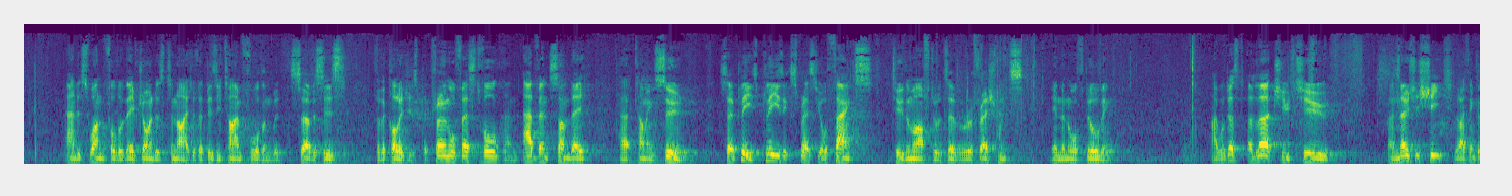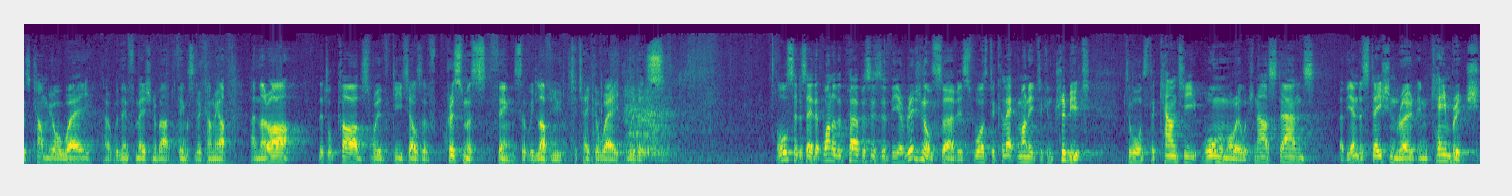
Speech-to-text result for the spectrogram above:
and it's wonderful that they've joined us tonight at a busy time for them with services for the college's Patronal Festival and Advent Sunday uh, coming soon. So please, please express your thanks to them afterwards over refreshments in the North Building. I will just alert you to a notice sheet that I think has come your way uh, with information about things that are coming up. And there are little cards with details of Christmas things that we'd love you to take away with us. Also, to say that one of the purposes of the original service was to collect money to contribute towards the County War Memorial, which now stands at the end of Station Road in Cambridge.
